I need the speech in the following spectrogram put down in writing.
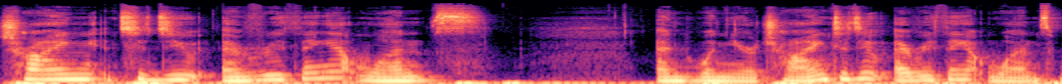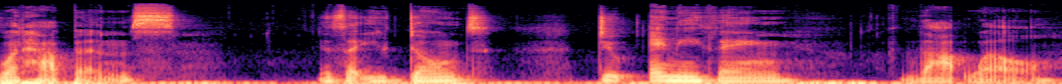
trying to do everything at once. And when you're trying to do everything at once, what happens? is that you don't do anything that well.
